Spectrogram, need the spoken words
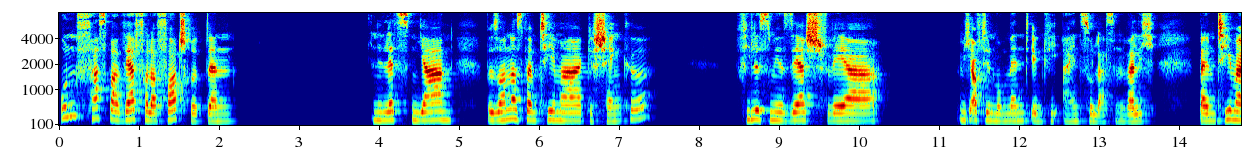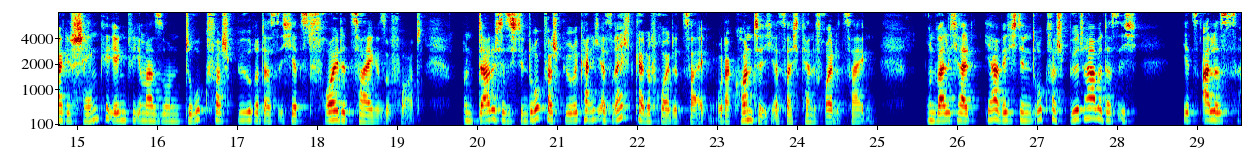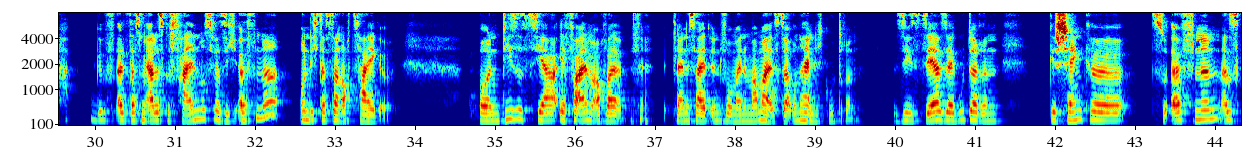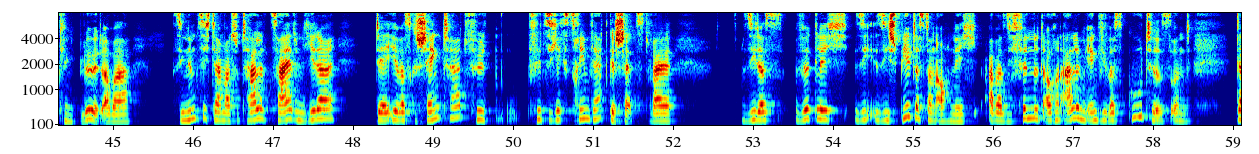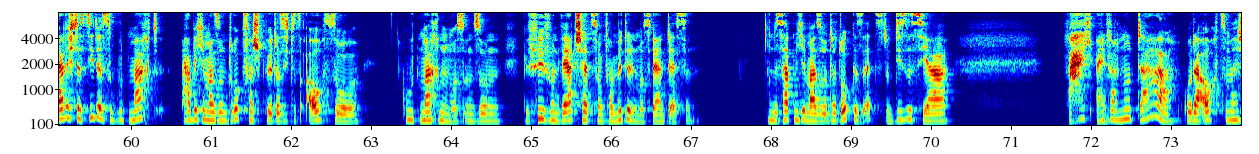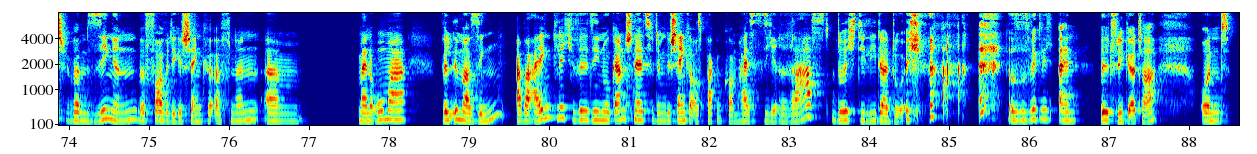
unfassbar wertvoller Fortschritt, denn in den letzten Jahren besonders beim Thema Geschenke fiel es mir sehr schwer, mich auf den Moment irgendwie einzulassen, weil ich beim Thema Geschenke irgendwie immer so einen Druck verspüre, dass ich jetzt Freude zeige sofort. Und dadurch, dass ich den Druck verspüre, kann ich erst recht keine Freude zeigen oder konnte ich erst recht keine Freude zeigen. Und weil ich halt, ja, wirklich den Druck verspürt habe, dass ich jetzt alles, also dass mir alles gefallen muss, was ich öffne und ich das dann auch zeige. Und dieses Jahr, ja vor allem auch, weil, kleine Side-Info, meine Mama ist da unheimlich gut drin. Sie ist sehr, sehr gut darin, Geschenke zu öffnen. Also es klingt blöd, aber sie nimmt sich da mal totale Zeit und jeder, der ihr was geschenkt hat, fühlt, fühlt sich extrem wertgeschätzt, weil sie das wirklich, sie, sie spielt das dann auch nicht, aber sie findet auch in allem irgendwie was Gutes und dadurch, dass sie das so gut macht, habe ich immer so einen Druck verspürt, dass ich das auch so gut machen muss und so ein Gefühl von Wertschätzung vermitteln muss währenddessen. Und das hat mich immer so unter Druck gesetzt. Und dieses Jahr war ich einfach nur da. Oder auch zum Beispiel beim Singen, bevor wir die Geschenke öffnen. Ähm, meine Oma will immer singen, aber eigentlich will sie nur ganz schnell zu dem Geschenke auspacken kommen. Heißt, sie rast durch die Lieder durch. das ist wirklich ein Bild für die Götter. Und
